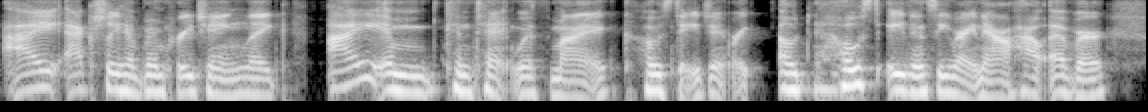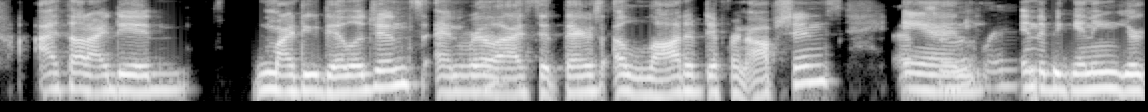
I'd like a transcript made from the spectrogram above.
I actually have been preaching like I am content with my host agent right oh, host agency right now. However, I thought I did my due diligence and realized that there's a lot of different options Absolutely. and in the beginning you're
